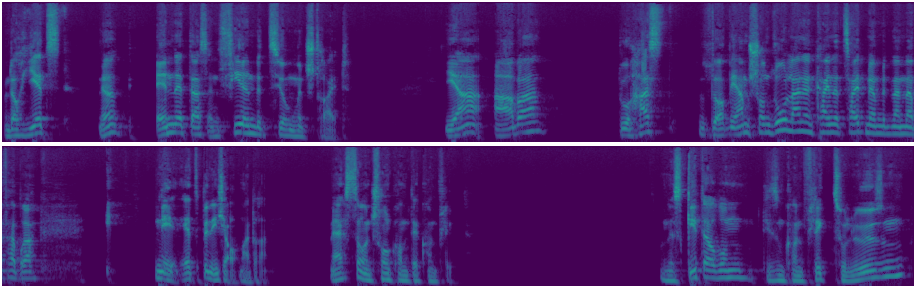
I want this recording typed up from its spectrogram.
Und auch jetzt ne, endet das in vielen Beziehungen mit Streit. Ja, aber du hast, wir haben schon so lange keine Zeit mehr miteinander verbracht nee, jetzt bin ich auch mal dran. Merkst du? Und schon kommt der Konflikt. Und es geht darum, diesen Konflikt zu lösen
